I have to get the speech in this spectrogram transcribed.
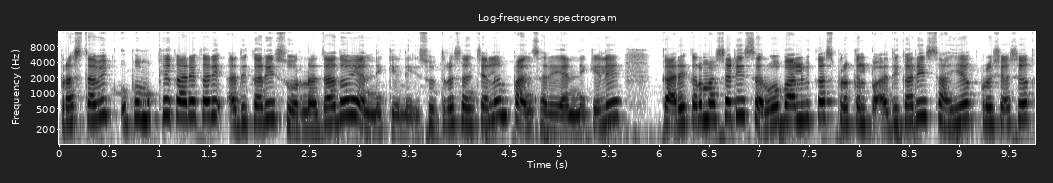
प्रस्ताविक उपमुख्य कार्यकारी अधिकारी सुवर्णा जाधव यांनी केले. सूत्रसंचालन पानसरे यांनी केले. कार्यक्रमासाठी सर्व बालविकास प्रकल्प अधिकारी सहाय्यक प्रशासक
